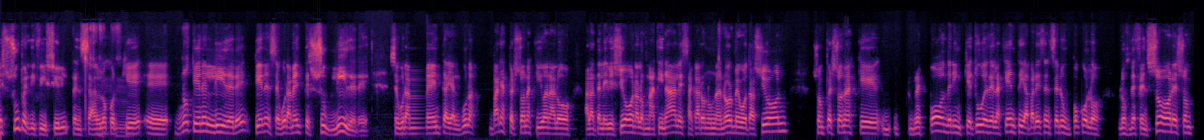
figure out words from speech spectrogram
Es súper difícil pensarlo porque eh, no tienen líderes, tienen seguramente sublíderes. Seguramente hay algunas, varias personas que iban a, a la televisión, a los matinales, sacaron una enorme votación, son personas que responden inquietudes de la gente y aparecen ser un poco los, los defensores, son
